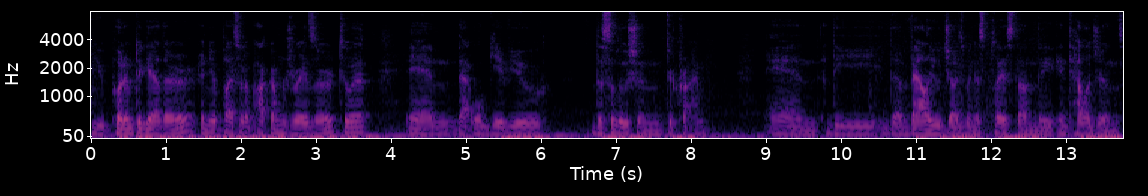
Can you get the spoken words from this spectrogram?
You put them together and you apply sort of Occam's razor to it, and that will give you the solution to crime. And the the value judgment is placed on the intelligence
